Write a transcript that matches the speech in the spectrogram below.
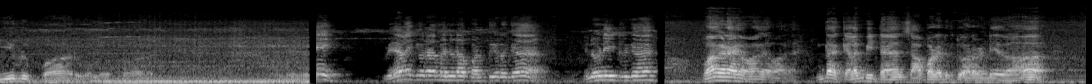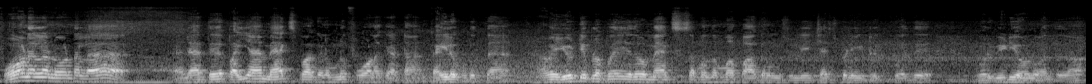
இரு பாரு பாரு. ஏய் வேலைக்கு வராம என்னடா படுத்து கிடக்க என்ன பண்ணிட்டு இருக்க? வாங்கடா வாங்க வாங்க. இந்தா கிளம்பிட்டேன். சாப்பாடு எடுத்துகிட்டு வர வேண்டியதுதான். ஃபோனெல்லாம் நோண்டலை. நேற்று பையன் மேக்ஸ் பார்க்கணும்னு ஃபோனை கேட்டான். கையில் கொடுத்தேன். அவன் யூடியூப்பில் போய் ஏதோ மேக்ஸ் சம்மந்தமாக பார்க்கணும்னு சொல்லி சர்ச் பண்ணிக்கிட்டு இருக்கும்போது ஒரு வீடியோ ஒன்று வந்துதான்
